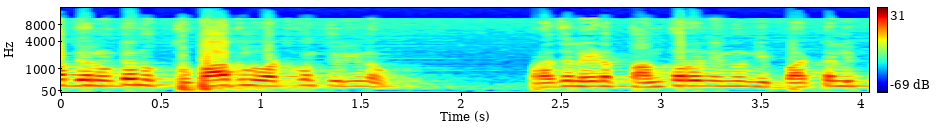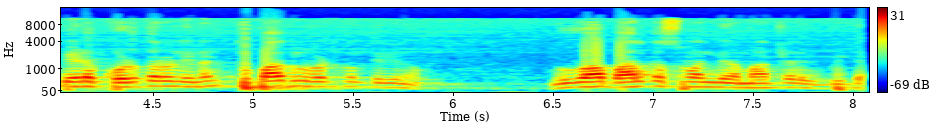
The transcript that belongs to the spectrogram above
మధ్యలో ఉంటే నువ్వు తుపాకులు పట్టుకొని తిరిగినావు. ప్రజలు ఏడ తంతరో నిన్ను నీ బట్టలు పేడ కొడతారో నేను అని తుపాకులు పట్టుకొని తిరిగినావు. నువ్వా బాలకృష్ణ మీద మాట్లాడేది బిడ్డ.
